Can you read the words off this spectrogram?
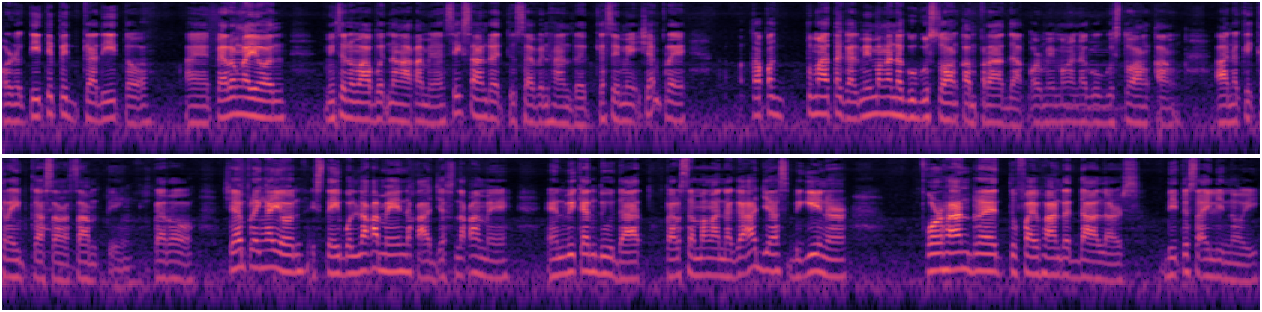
or nagtitipid ka dito. Ayan. Pero ngayon, minsan umabot na nga kami ng 600 to 700 kasi may syempre kapag tumatagal may mga nagugustuhan kang product or may mga nagugustuhan kang uh, nagkikrave ka sa something. Pero syempre ngayon, stable na kami, naka-adjust na kami and we can do that. Pero sa mga nag-a-adjust, beginner, 400 to 500 dollars dito sa Illinois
